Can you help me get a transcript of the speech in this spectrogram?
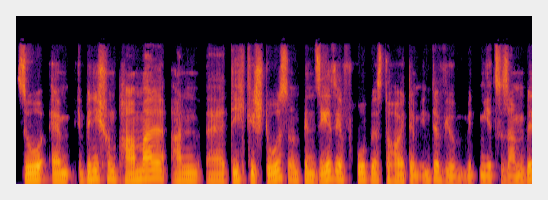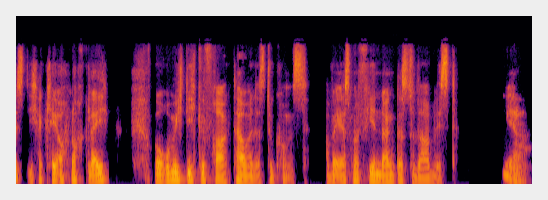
so ähm, bin ich schon ein paar Mal an äh, dich gestoßen und bin sehr, sehr froh, dass du heute im Interview mit mir zusammen bist. Ich erkläre auch noch gleich, warum ich dich gefragt habe, dass du kommst. Aber erstmal vielen Dank, dass du da bist. Ja,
